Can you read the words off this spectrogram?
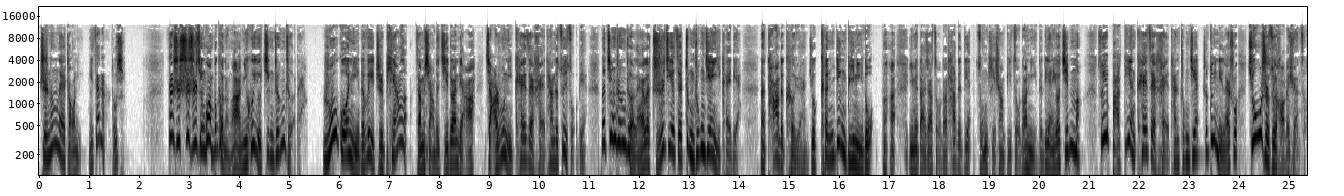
只能来找你，你在哪儿都行。但是事实情况不可能啊，你会有竞争者的呀。如果你的位置偏了，咱们想的极端点啊，假如你开在海滩的最左边，那竞争者来了，直接在正中间一开店，那他的客源就肯定比你多啊，因为大家走到他的店，总体上比走到你的店要近嘛，所以把店开在海滩中间，这对你来说就是最好的选择。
